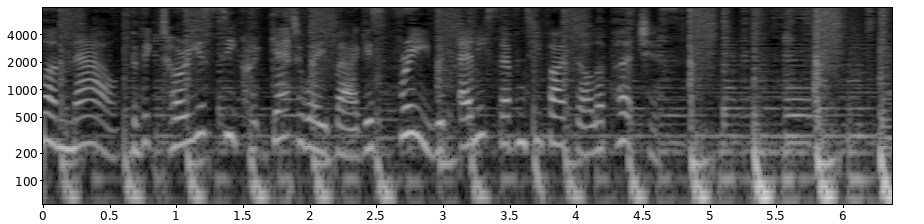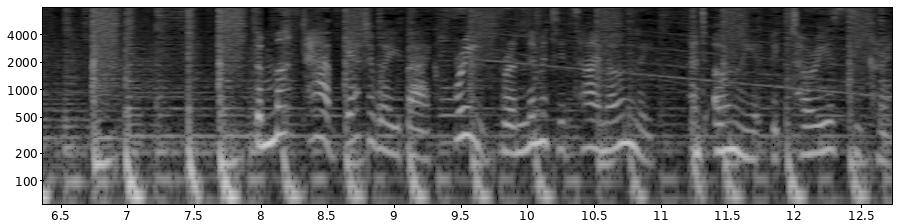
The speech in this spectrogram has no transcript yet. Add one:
on now, the Victoria's Secret Getaway Bag is free with any $75 purchase. The must-have Getaway Bag free for a limited time only, and only at Victoria's Secret.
